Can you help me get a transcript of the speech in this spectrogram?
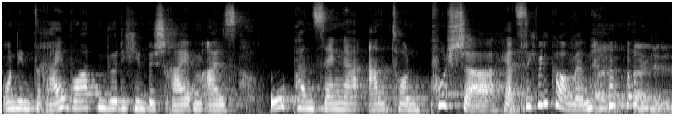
und in drei Worten würde ich ihn beschreiben als Opernsänger Anton Puscher. Herzlich willkommen. Hallo, danke dir.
